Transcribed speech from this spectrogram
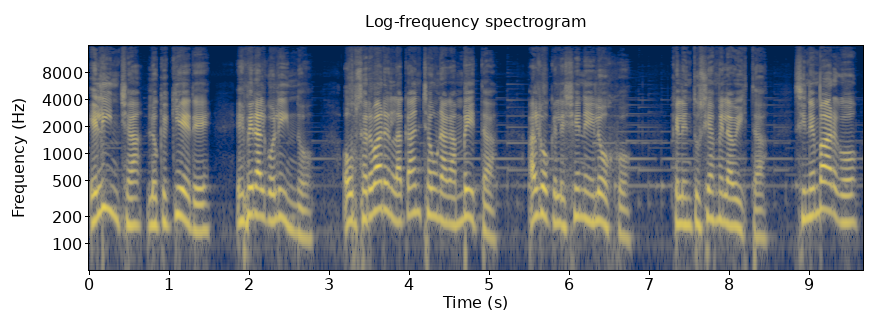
El hincha lo que quiere es ver algo lindo, observar en la cancha una gambeta, algo que le llene el ojo, que le entusiasme la vista. Sin embargo,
